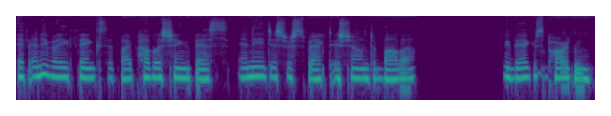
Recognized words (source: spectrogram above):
If anybody thinks that by publishing this any disrespect is shown to Baba, we beg his pardon,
